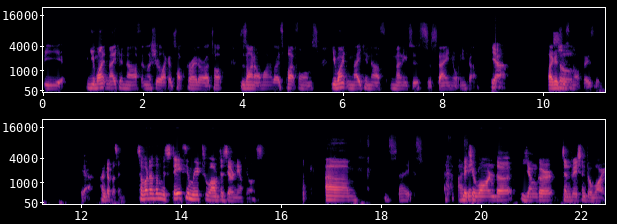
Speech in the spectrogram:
be you won't make enough unless you're like a top creator or a top designer on one of those platforms. You won't make enough money to sustain your income. Yeah, like it's So- just not feasible. Yeah, hundred percent. So what are the mistakes you made throughout this journey of yours, um mistakes. I which think, you want the younger generation to avoid?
